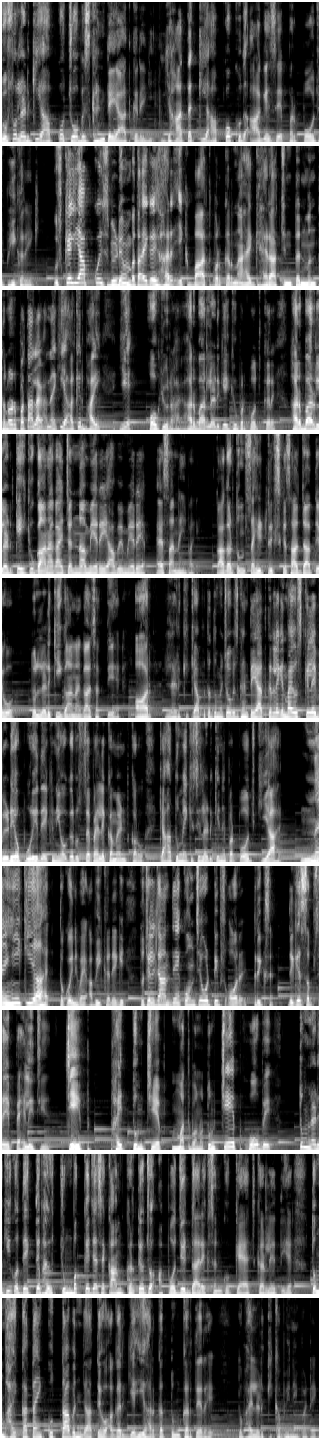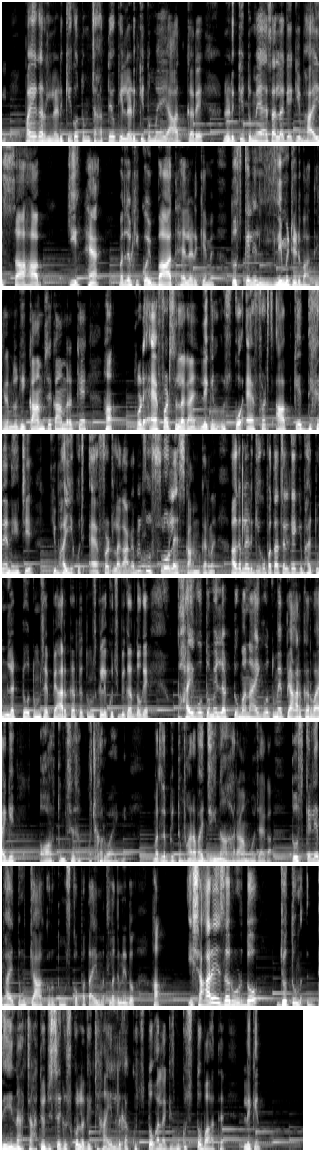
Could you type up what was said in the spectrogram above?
दोस्तों, लड़की आपको 24 घंटे याद करेगी। यहाँ तक कि आपको खुद आगे से प्रपोज भी करेगी। उसके लिए आपको इस वीडियो में बताई गई हर एक बात पर करना है गहरा चिंतन मंथन और पता लगाना है कि आखिर भाई, ये हो क्यों रहा है? हर बार लड़के क्यों प्रपोज करे? हर बार लड़के ही क्यों गाना गाए? चन्ना मेरे, आवे मेरे? ऐसा नहीं भाई। तो अगर तुम सही ट्रिक्स के साथ जाते हो तो लड़की गाना गा सकती है। और लड़की क्या पता तुम्हें 24 घंटे याद करे लेकिन भाई, उसके लिए वीडियो पूरी देखनी होगी और उससे पहले कमेंट करो। क्या तुम्हें किसी लड़की ने प्रपोज किया है? नहीं किया है तो कोई नहीं भाई, अभी करेगी। तो चलिए जानते हैं कौन से वो टिप्स और ट्रिक्स हैं। देखिए, सबसे पहली चीज़, चेप। भाई, तुम चेप मत बनो। तुम चेप हो बे। तुम लड़की को देखते भाई, उस चुंबक के जैसे काम करते हो जो अपोजिट डायरेक्शन को कैच कर लेती है। तुम भाई, कतई कुत्ता बन जाते हो, अगर यही हरकत तुम करते रहे तो भाई, लड़की कभी नहीं पटेगी भाई, अगर लड़की को तुम चाहते हो कि लड़की तुम्हें याद करे, लड़की तुम्हें ऐसा लगे कि भाई, साहब, की है मतलब कि कोई बात है लड़के में तो उसके लिए लिमिटेड बातें करें। मतलब कि काम से काम रखें हाँ थोड़े एफर्ट्स लगाएँ, लेकिन उसको एफर्ट्स आपके दिखने नहीं चाहिए कि भाई ये कुछ एफर्ट लगा रहा है, बिल्कुल फ्लोलेस काम करना है। अगर लड़की को पता चल गया कि भाई तुम लट्टू तुमसे प्यार करते हो, तुम उसके लिए कुछ भी कर दोगे, भाई वो तुम्हें लट्टू बनाएगी, वो तुम्हें प्यार करवाएगी और तुमसे सब कुछ करवाएगी। मतलब कि तुम्हारा भाई जीना हराम हो जाएगा। तो उसके लिए भाई तुम क्या करो, तुम उसको पता ही मत लगने दो। हाँ इशारे ज़रूर दो जो तुम देना चाहते हो, जिससे कि उसको लगे कि हाँ ये लड़का कुछ तो अलग इसमें कुछ तो बात है। लेकिन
